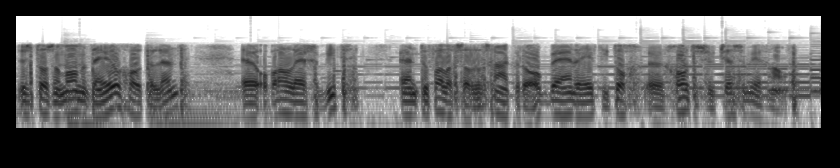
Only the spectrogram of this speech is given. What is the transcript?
Dus het was een man met een heel groot talent op allerlei gebieden. En toevallig zat het schaken er ook bij en daar heeft hij toch grote successen mee gehad.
